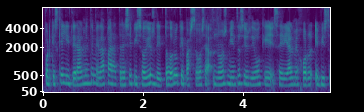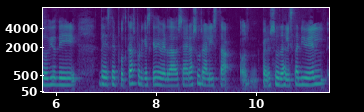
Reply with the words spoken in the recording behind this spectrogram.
porque es que literalmente me da para tres episodios de todo lo que pasó. O sea, no os miento si os digo que sería el mejor episodio de de este podcast porque es que de verdad, o sea, era surrealista, pero surrealista a nivel,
